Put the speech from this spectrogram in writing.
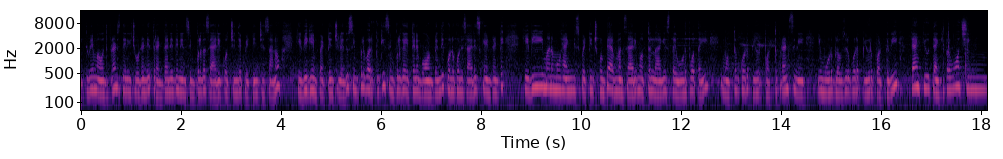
ఎక్కువేం అవ్వదు ఫ్రెండ్స్. దీనికి చూడండి థ్రెడ్ అనేది నేను సింపుల్గా శారీకి వచ్చిందే పెట్టించేసాను హెవీగా ఏం పెట్టించలేదు. సింపుల్ వర్క్కి సింపుల్గా అయితేనే బాగుంటుంది. కొన్ని కొన్ని శారీస్కి ఏంటంటే హెవీ మనము హ్యాంగింగ్స్ పెట్టించుకుంటే అవి మన శారీ మొత్తం లాగేస్తాయి ఊడిపోతాయి. ఈ మొత్తం కూడా ప్యూర్ పట్టు ఫ్రెండ్స్. ఈ మూడు బ్లౌజులు కూడా ప్యూర్ పట్టువి. Thank you. Thank you for watching.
